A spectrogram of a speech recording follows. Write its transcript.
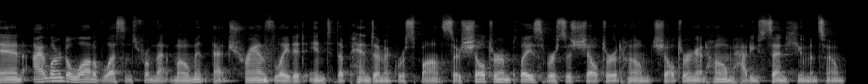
And I learned a lot of lessons from that moment that translated into the pandemic response. So, shelter in place versus shelter at home. Sheltering at home, how do you send humans home?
